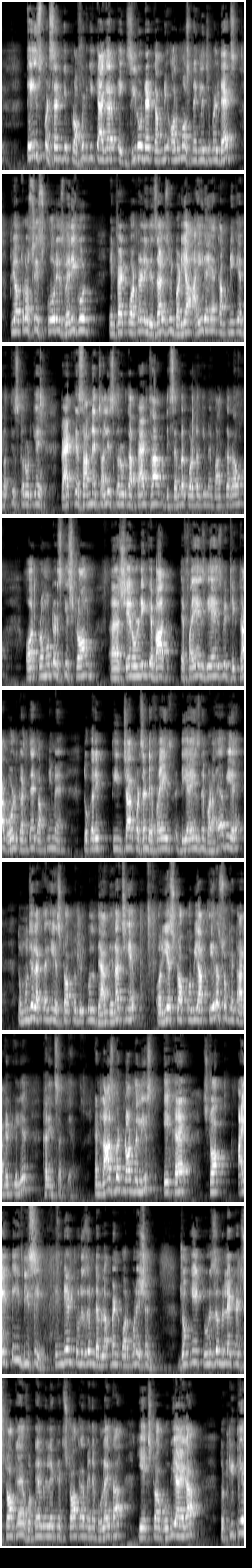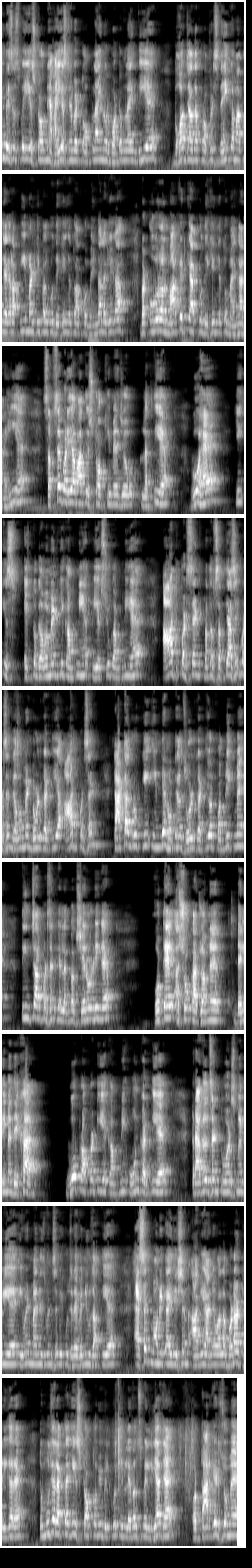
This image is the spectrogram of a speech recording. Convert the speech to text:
23 परसेंट की प्रॉफिट की क्या अगर एक zero debt company almost negligible debts Piotroski score is very good. In fact quarterly results भी बढ़िया आ ही रहे हैं कंपनी के 32 करोड़ के पैट के सामने 40 करोड़ का पैट था दिसंबर क्वार्टर की मैं बात कर रहा हूँ। और प्रोमोटर्स की स्ट्रॉन्ग शेयर होल्डिंग के बाद एफ़ आई भी ठीक ठाक होल्ड करते हैं कंपनी में। तो करीब तीन चार परसेंट एफ़ आई ने बढ़ाया भी है। तो मुझे लगता है कि ये स्टॉक पे बिल्कुल ध्यान देना चाहिए। और ये स्टॉक को भी आप 1300 के टारगेट के लिए खरीद सकते हैं। And last but not the least एक है stock ITDC Indian tourism development corporation जो कि टूरिज़्म रिलेटेड स्टॉक है होटल रिलेटेड स्टॉक है, मैंने बोला ही था कि एक स्टॉक वो भी आएगा। तो टीटीएम बेसिस पे ये स्टॉक ने हाईएस्ट एवर टॉप लाइन और बॉटम लाइन दी है। बहुत ज़्यादा प्रॉफिट्स नहीं कमाती। अगर आप पी मल्टीपल को देखेंगे तो आपको महँगा लगेगा। बट ओवरऑल मार्केट कैप को देखेंगे तो महँगा नहीं है। सबसे बढ़िया बात इस स्टॉक की में जो लगती है, वो है कि इस, एक तो गवर्नमेंट की कंपनी है पीएसयू कंपनी है, आठ परसेंट मतलब सत्यासी परसेंट गवर्नमेंट होल्ड करती है, आठ परसेंट टाटा ग्रुप की इंडियन होटल्स होल्ड करती है और पब्लिक में तीन चार परसेंट के लगभग शेयर होल्डिंग है। होटल अशोका, जो हमने दिल्ली में देखा है, वो प्रॉपर्टी ये कंपनी ओन करती है। ट्रैवल्स एंड टूर्स में भी है इवेंट मैनेजमेंट से भी कुछ रेवेन्यूज आती है। एसेट मोनिटाइजेशन आगे आने वाला बड़ा ट्रिगर है। तो मुझे लगता है कि स्टॉक को भी बिल्कुल इन लेवल्स पे लिया जाए और टारगेट जो मैं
